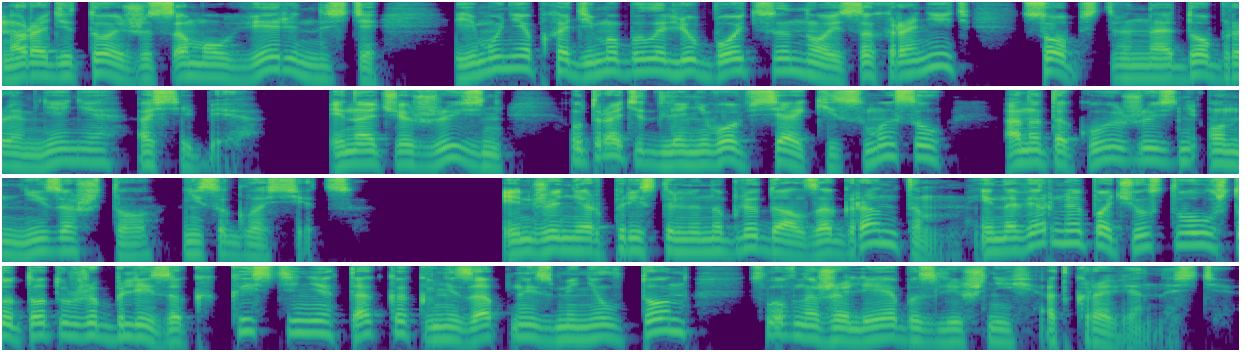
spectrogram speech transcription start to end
Но ради той же самоуверенности ему необходимо было любой ценой сохранить собственное доброе мнение о себе. Иначе жизнь утратит для него всякий смысл, а на такую жизнь он ни за что не согласится. Инженер пристально наблюдал за Грантом и, наверное, почувствовал, что тот уже близок к истине, так как внезапно изменил тон, словно жалея об излишней откровенности.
